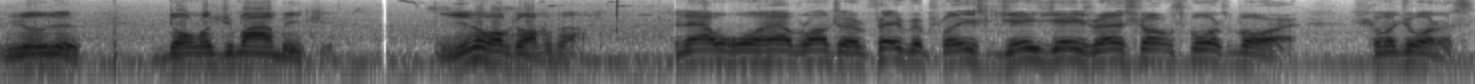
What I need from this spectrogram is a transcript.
You really do. Don't let your mind beat you. You know what I'm talking about. And now we're going to have lunch at our favorite place, JJ's Restaurant and Sports Bar. Come and join us.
